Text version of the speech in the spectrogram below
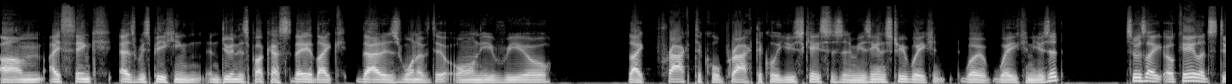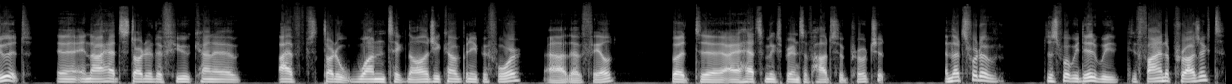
Um, I think as we're speaking and doing this podcast today, like that is one of the only real, like practical, practical use cases in the music industry where you can where, where you can use it. So it's like, okay, let's do it. Uh, and I had started a few kind of I've started one technology company before uh, that failed, but uh, I had some experience of how to approach it, and that's sort of just what we did. We defined a project.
